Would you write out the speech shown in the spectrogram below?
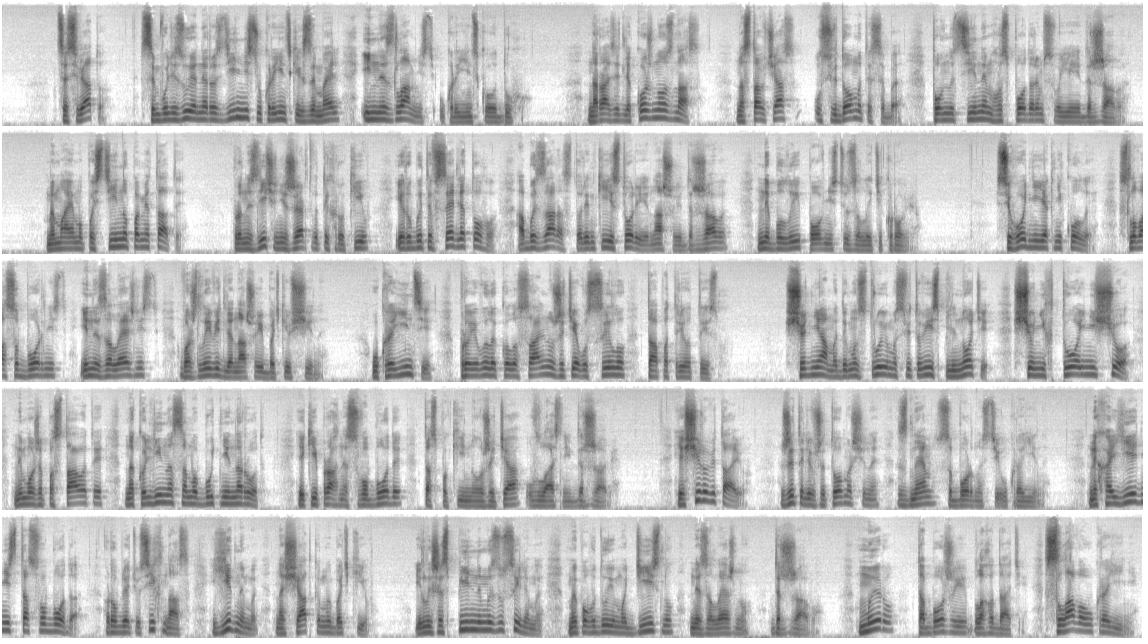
Це свято символізує нероздільність українських земель і незламність українського духу. Наразі для кожного з нас настав час усвідомити себе повноцінним господарем своєї держави. Ми маємо постійно пам'ятати про незлічені жертви тих років і робити все для того, аби зараз сторінки історії нашої держави не були повністю залиті кров'ю. Сьогодні, як ніколи, слова соборність і незалежність важливі для нашої батьківщини. Українці проявили колосальну життєву силу та патріотизм. Щодня ми демонструємо світовій спільноті, що ніхто і ніщо не може поставити на коліна самобутній народ, який прагне свободи та спокійного життя у власній державі. Я щиро вітаю жителів Житомирщини з Днем Соборності України. Нехай єдність та свобода роблять усіх нас гідними нащадками батьків. І лише спільними зусиллями ми побудуємо дійсну незалежну державу, миру та Божої благодаті. Слава Україні!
